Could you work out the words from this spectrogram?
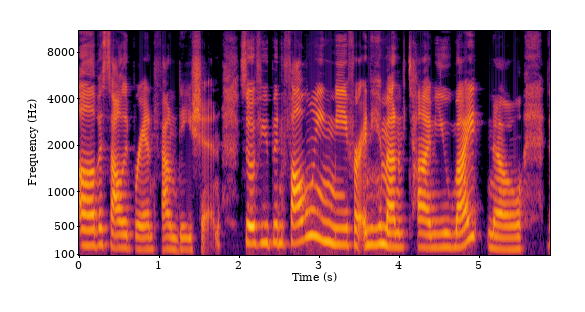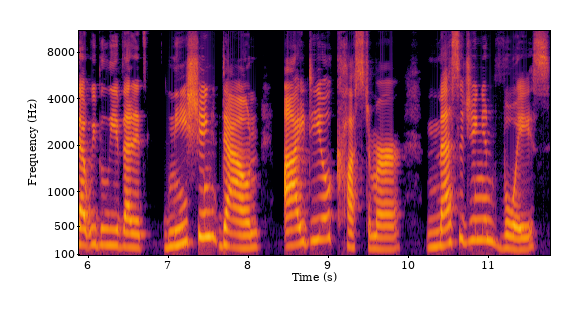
of a solid brand foundation. So if you've been following me for any amount of time, you might know that we believe that it's niching down ideal customer, messaging and voice,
